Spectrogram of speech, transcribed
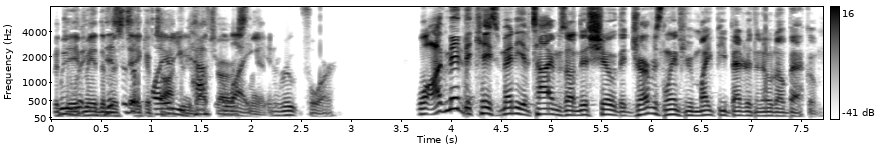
but we, Dave made the mistake of talking you about have Jarvis to like Landry. and root for. Well, I've made the case many of times on this show that Jarvis Landry might be better than Odell Beckham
